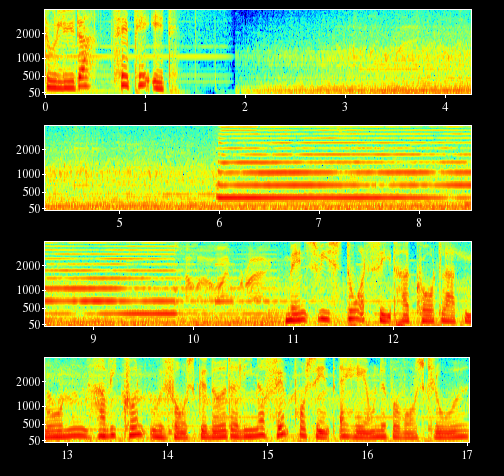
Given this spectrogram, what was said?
Du lytter til P1. Mens vi stort set har kortlagt månen, har vi kun udforsket noget, der ligner 5% af havene på vores klode,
